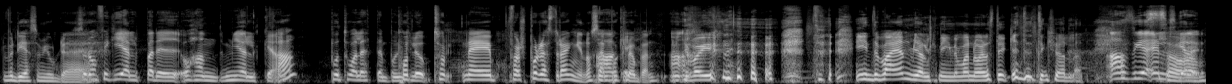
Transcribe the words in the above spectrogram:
Det var det som gjorde... Så de fick hjälpa dig att handmjölka Ja. på toaletten på en på klubb? to- nej, först på restaurangen och sen Ah, på klubben. Ah. Det var ju inte bara en mjölkning, det var några stycken under kvällen. Alltså jag älskar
